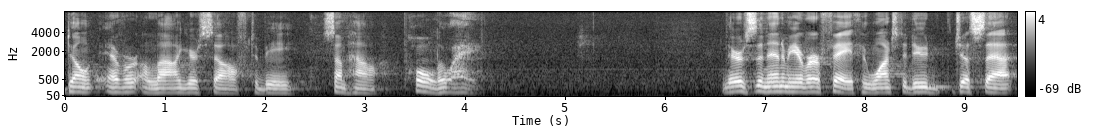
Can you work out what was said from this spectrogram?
Don't ever allow yourself to be somehow pulled away. There's an enemy of our faith who wants to do just that.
